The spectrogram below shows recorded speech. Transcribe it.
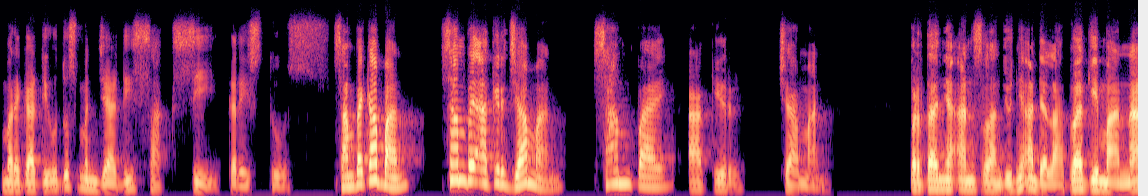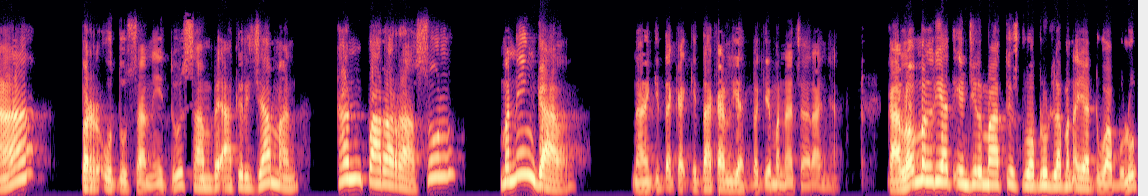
mereka diutus menjadi saksi Kristus. Sampai kapan? Sampai akhir zaman. Sampai akhir zaman. Pertanyaan selanjutnya adalah bagaimana perutusan itu sampai akhir zaman? Kan para rasul meninggal. Nah, kita kita akan lihat bagaimana caranya. Kalau melihat Injil Matius 28 ayat 20,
